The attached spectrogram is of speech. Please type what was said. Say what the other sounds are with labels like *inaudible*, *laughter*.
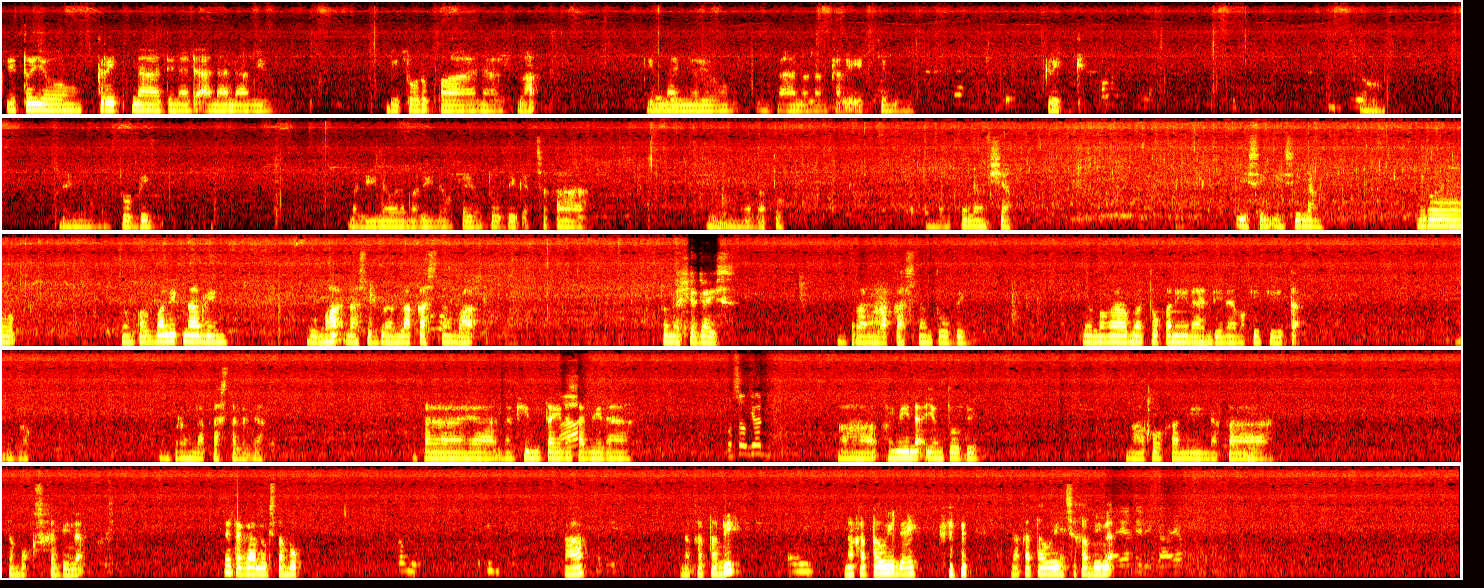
Ito yung creek na dinadaanan namin before pa nagbaha. Tingnan nyo yung gaano lang kaliit yung creek. So, yan yung tubig. Malinaw na malinaw pa yung tubig at saka yung mga bato. Ito lang siya. Easy easy lang. Pero yung pagbalik namin, bumaha na sobrang lakas ng baha. Ito na siya guys. Sobrang lakas ng tubig. Yung mga bato kanina hindi na makikita. Diba? Sobrang lakas talaga. Kaya naghintay na kami na ah, humina yung tubig. Bago kami naka tabok sa kabila. Eh, Tagalog sa tabok. Ha? Nakatabi? Nakatawid eh. *laughs* Nakatawid sa kabila. Kaya.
